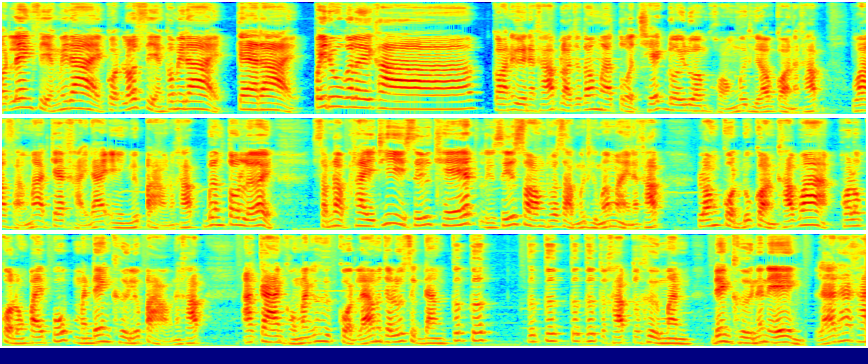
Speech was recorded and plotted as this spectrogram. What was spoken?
กดเร่งเสียงไม่ได้ กดลดเสียงก็ไม่ได้ แก้ได้ ไปดูกันเลยครับ ก่อนอื่นนะครับ เราจะต้องมาตรวจเช็คโดยรวมของมือถือเราก่อนนะครับ ว่าสามารถแก้ไขได้เองหรือเปล่านะครับ เบื้องต้นเลยสำหรับใครที่ซื้อเคส หรือซื้อซองโทรศัพท์มือถือมาใหม่นะครับลองกดดูก่อนครับว่า พอเรากดลงไปปุ๊บมันเด้งคืนหรือเปล่านะครับอาการของมันก็คือกดแล้วมันจะรู้สึกดังกึกกึกกึกกึกกึกกึกครับก็คือมันเด้งคืนนั่นเอง และถ้าใคร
